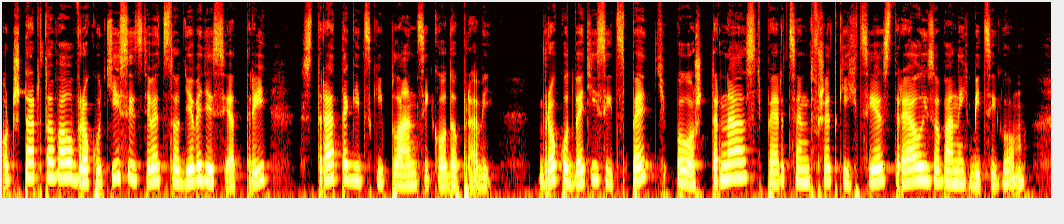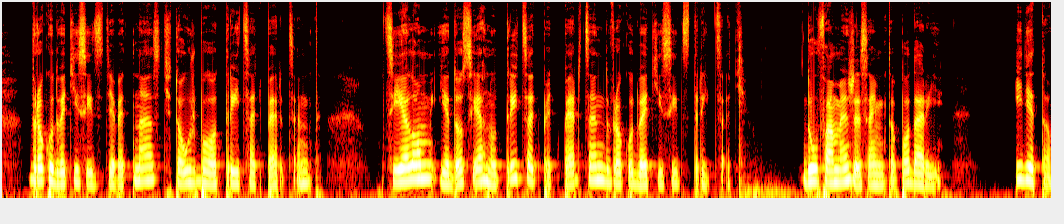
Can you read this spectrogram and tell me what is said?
odštartoval v roku 1993 strategický plán cyklodopravy – v roku 2005 bolo 14% všetkých ciest realizovaných bicyklom. V roku 2019 to už bolo 30% Cieľom je dosiahnuť 35% v roku 2030. Dúfame, že sa im to podarí. Ide to.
